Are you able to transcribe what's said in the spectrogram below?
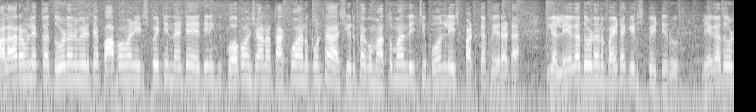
పలారం లెక్క దూడను పెడితే పాపం అని ఇడిచిపెట్టిందంటే దీనికి కోపం చాలా తక్కువ అనుకుంటా చిరుతకు మత్తుమంది ఇచ్చి బోన్లు వేసి పట్టుకపోయారట. ఇక లేగదూడను బయటకు ఇడిచిపెట్టిర్రు. లేగదూడ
